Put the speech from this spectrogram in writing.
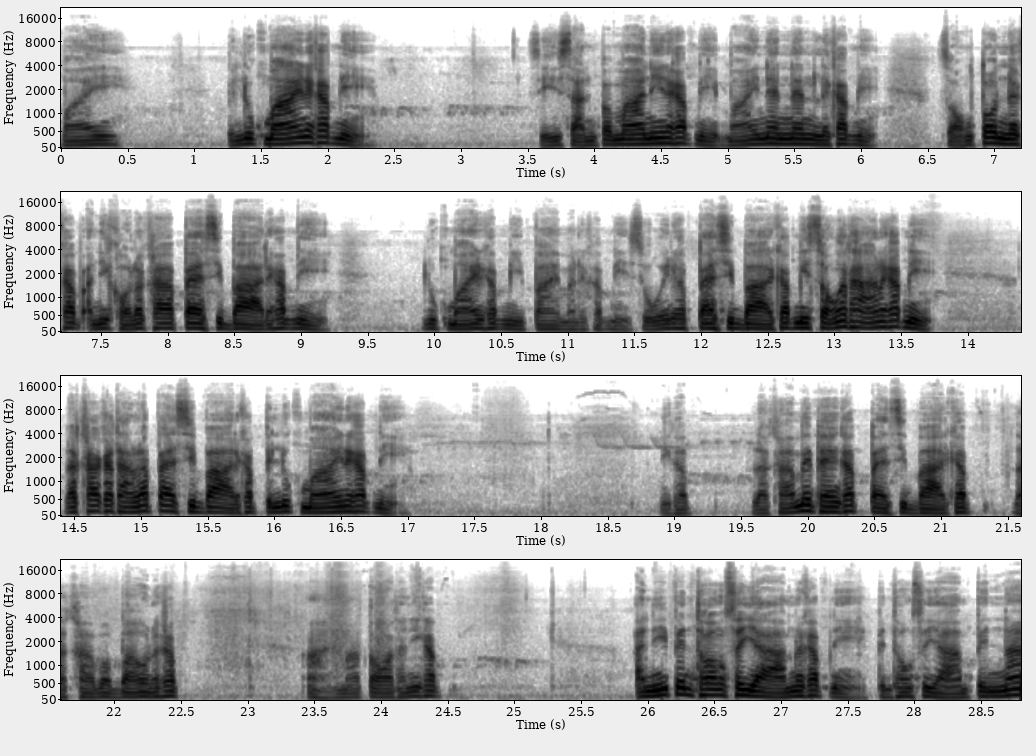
ไม้ เป็นลูกไม้นะครับนี่ สีสันประมาณนี้นะครับนี่ไม้แน่น ๆ เลยครับนี่สองต้นนะครับ อันนี้ขอราคา 80 บาทนะครับนี่ลูกไม้นะครับมีป้ายมาเลยครับนี่สวยนะครับ 80 บาทครับมีสองกระถางนะครับนี่ ราคากระถางละ 80 บาทครับเป็นลูกไม้นะครับนี่นี่ครับราคาไม่แพงครับ 80 บาทครับ ราคาเบาๆนะครับอ่ามาต่อท่านี้ครับ อันนี้เป็นทองสยามนะครับนี่ เป็นทองสยามเป็นหน้า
